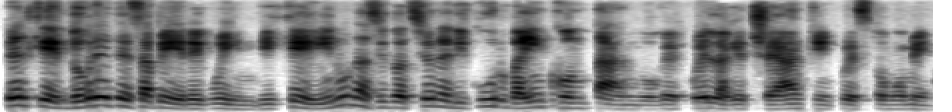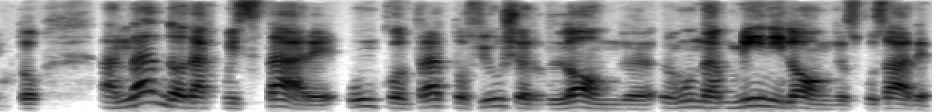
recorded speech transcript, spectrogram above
Perché dovrete sapere quindi che in una situazione di curva in contango, che è quella che c'è anche in questo momento, andando ad acquistare un contratto future long, un mini long, scusate,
